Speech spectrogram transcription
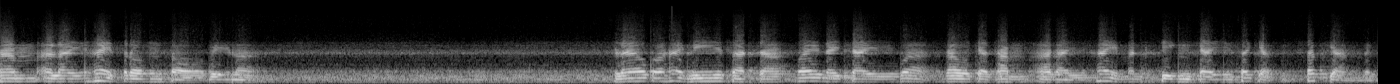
ทำอะไรให้ตรงต่อเวลา แล้วก็ให้มีสัจจะไว้ในใจว่าเราจะทำอะไรให้มันจริงใจสักอย่างสักอย่างหนึ่ง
